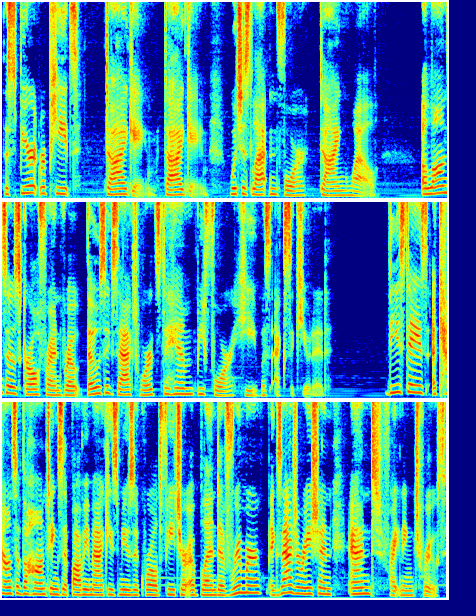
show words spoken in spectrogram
The spirit repeats, Die game, die game, which is Latin for dying well. Alonzo's girlfriend wrote those exact words to him before he was executed. These days, accounts of the hauntings at Bobby Mackey's Music World feature a blend of rumor, exaggeration, and frightening truth.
